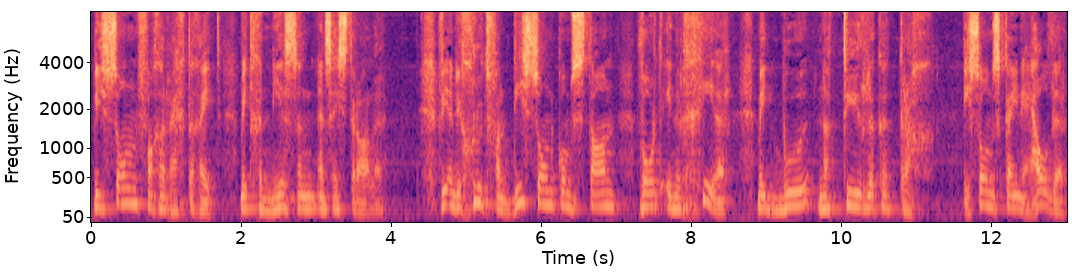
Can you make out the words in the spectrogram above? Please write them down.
die son van geregtigheid met genesing in sy strale. Wie in die gloed van die son kom staan, word energieer met bo natuurlike krag. Die son skyn helder,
